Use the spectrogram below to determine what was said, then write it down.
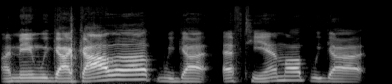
I mean, we got Gala up, we got FTM up, we got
